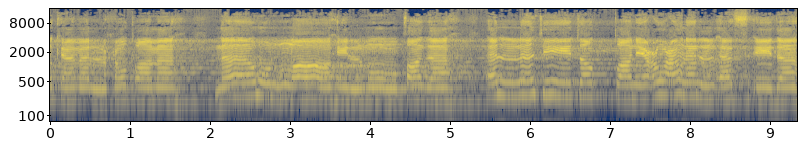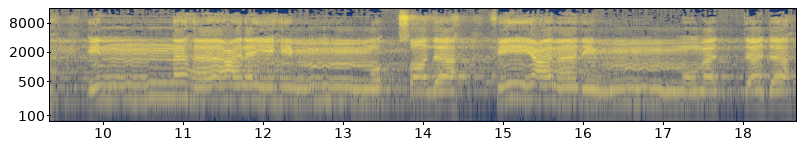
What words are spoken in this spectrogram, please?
أدراك ما الحطمة؟ نار الله الموقدة التي تطلع على الأفئدة إنها عليهم مؤصدة في عمد ممددة.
